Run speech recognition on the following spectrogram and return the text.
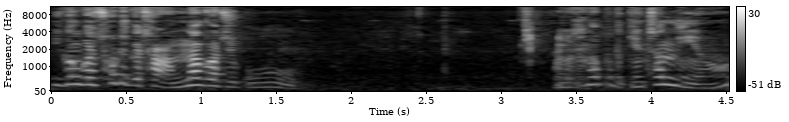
이건 그 소리가 잘 안 나가지고 생각보다 괜찮네요.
